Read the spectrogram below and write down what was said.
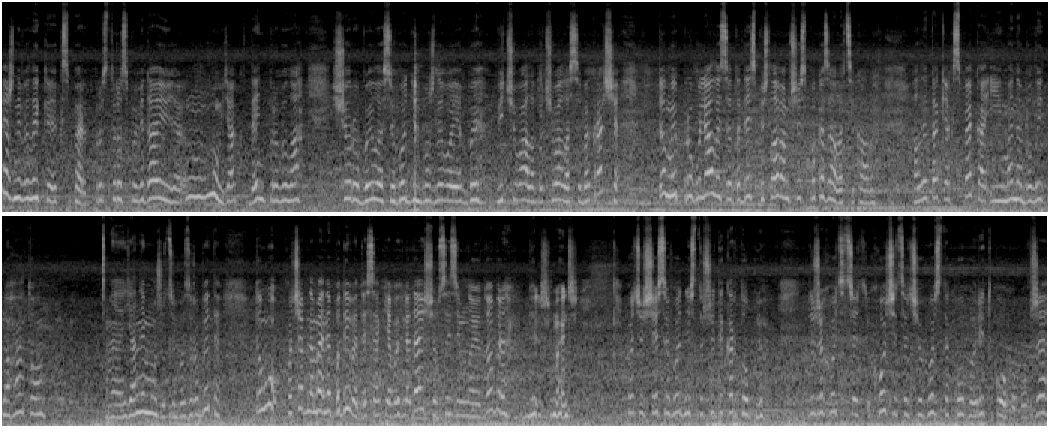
Я ж невеликий експерт, просто розповідаю, я, ну, як день провела, що робила. Сьогодні, можливо, якби відчувала, почувала себе краще, то ми прогулялися та десь пішла вам щось показала цікаве. Але так як спека і в мене болить нога, то Е, Я не можу цього зробити, тому хоча б на мене подивитися, як я виглядаю, що все зі мною добре, більш-менш. Хочу ще сьогодні стушити картоплю. Дуже хочеться, хочеться чогось такого рідкого, бо вже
